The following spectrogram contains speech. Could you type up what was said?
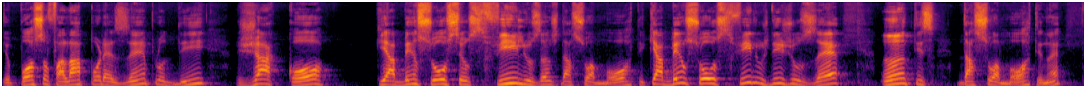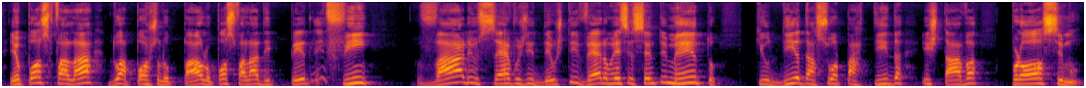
Eu posso falar, por exemplo, de Jacó, que abençoou seus filhos antes da sua morte, que abençoou os filhos de José antes da sua morte, não é? Eu posso falar do apóstolo Paulo, posso falar de Pedro, enfim, vários servos de Deus tiveram esse sentimento que o dia da sua partida estava próximo.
